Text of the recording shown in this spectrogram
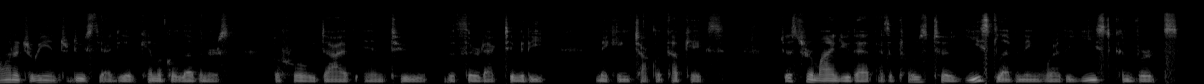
I wanted to reintroduce the idea of chemical leaveners before we dive into the third activity, making chocolate cupcakes. Just to remind you that as opposed to yeast leavening, where the yeast converts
